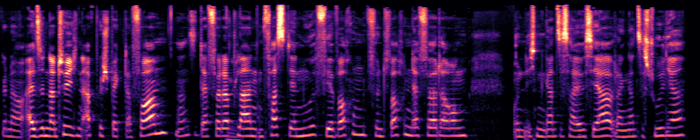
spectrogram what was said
Genau, also natürlich in abgespeckter Form. Ne? Der Förderplan umfasst ja nur vier Wochen, fünf Wochen der Förderung und nicht ein ganzes halbes Jahr oder ein ganzes Schuljahr.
